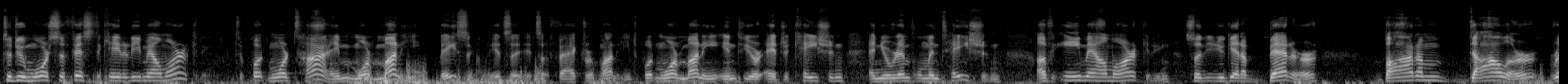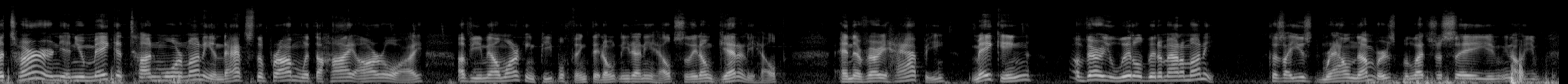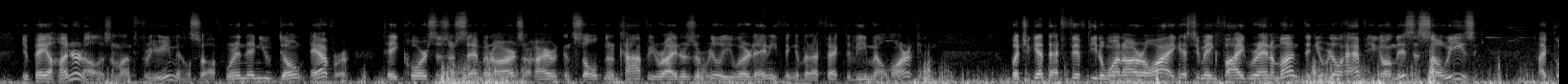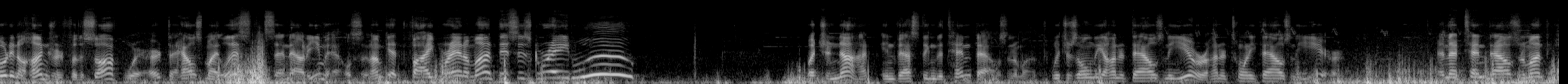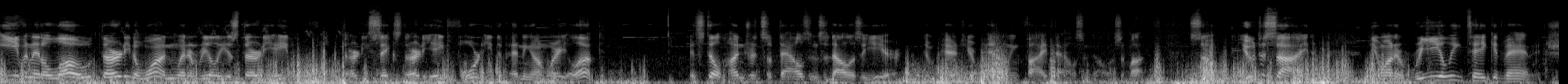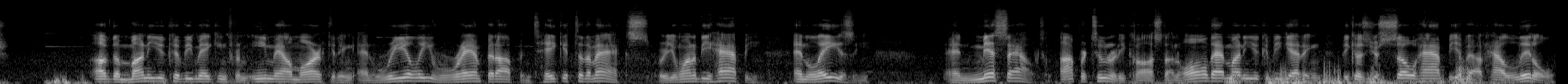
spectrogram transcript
to do more sophisticated email marketing, to put more time, more money, basically, it's a, it's a factor of money, to put more money into your education and your implementation of email marketing so that you get a better bottom dollar return and you make a ton more money. And that's the problem with the high ROI of email marketing. People think they don't need any help, so they don't get any help. And they're very happy making a very little bit amount of money because I used round numbers, but let's just say you you know you you pay $100 a month for your email software and then you don't ever take courses or seminars or hire a consultant or copywriters or really learn anything about effective email marketing. But you get that 50 to 1 ROI, I guess you make 5 grand a month and you're real happy. You're going, this is so easy. I put in 100 for the software to house my list and send out emails and I'm getting 5 grand a month. This is great. Woo! but you're not investing the 10,000 a month, which is only 100,000 a year or 120,000 a year. And that 10,000 a month, even at a low 30 to 1, when it really is 38, 36, 38, 40, depending on where you look, it's still hundreds of thousands of dollars a year compared to your paying $5,000 a month. So you decide you want to really take advantage of the money you could be making from email marketing and really ramp it up and take it to the max, or you want to be happy and lazy and miss out opportunity cost on all that money you could be getting because you're so happy about how little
